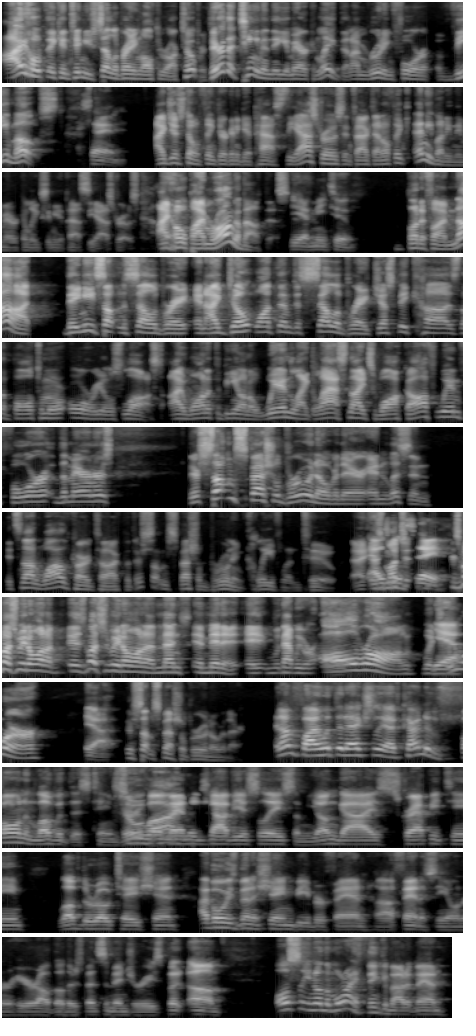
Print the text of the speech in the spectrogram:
I hope they continue celebrating all through October. They're the team in the American League that I'm rooting for the most. Same. I just don't think they're going to get past the Astros. In fact, I don't think anybody in the American League is going to get past the Astros. I hope I'm wrong about this. Yeah, me too. But if I'm not, they need something to celebrate. And I don't want them to celebrate just because the Baltimore Orioles lost. I want it to be on a win like last night's walk-off win for the Mariners. There's something special brewing over there. And listen, it's not wild card talk, but there's something special brewing in Cleveland too. Uh, As much say, as much as we don't want to, as much as we don't want to men- admit it, it, that we were all wrong, which Yeah. we were. yeah, There's something special brewing over there. and I'm fine with it. Actually, I've kind of fallen in love with this team. Very have well I. managed, obviously. Some young guys, scrappy team. Love the rotation. I've always been a Shane Bieber fan, uh, fantasy owner here, although there's been some injuries. But um, also, you know, the more I think about it, man,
